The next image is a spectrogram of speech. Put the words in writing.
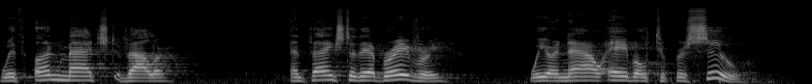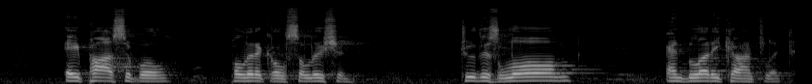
with unmatched valor, and thanks to their bravery, we are now able to pursue a possible political solution to this long and bloody conflict.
